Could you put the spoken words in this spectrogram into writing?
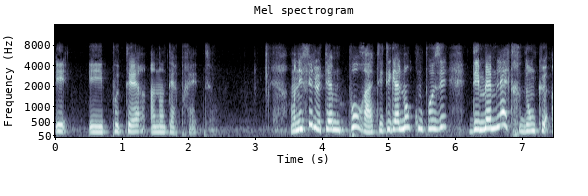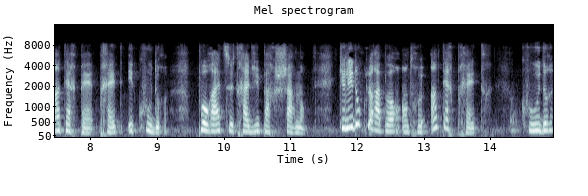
et, et Poter, un interprète. En effet, le thème porat est également composé des mêmes lettres, donc interprète et coudre. Porat se traduit par charmant. Quel est donc le rapport entre interprète, coudre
